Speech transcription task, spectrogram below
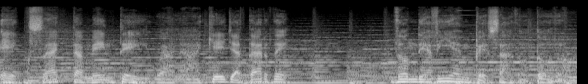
exactamente igual a aquella tarde donde había empezado todo.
